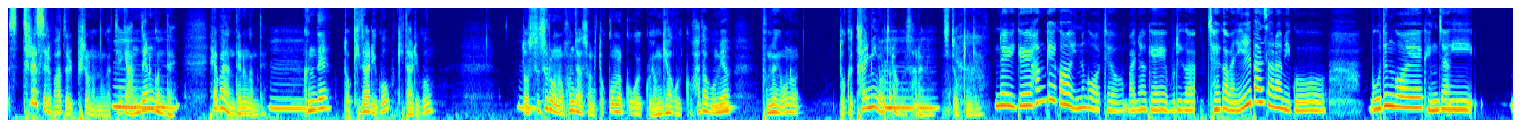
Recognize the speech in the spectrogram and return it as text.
스트레스를 받을 필요는 없는 것 같아요. 이게 안 되는 건데. 해봐야 안 되는 건데. 음, 근데 또 기다리고 기다리고 또 음. 스스로는 혼자서는 또 꿈을 꾸고 있고 연기하고 있고 하다 보면 분명히 오늘 또그 타이밍이 오더라고요 음. 사람이. 진짜 웃긴 게. 근데 이게 한계가 있는 것 같아요. 만약에 우리가 제가 만약 일반 사람이고 모든 거에 굉장히 음,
